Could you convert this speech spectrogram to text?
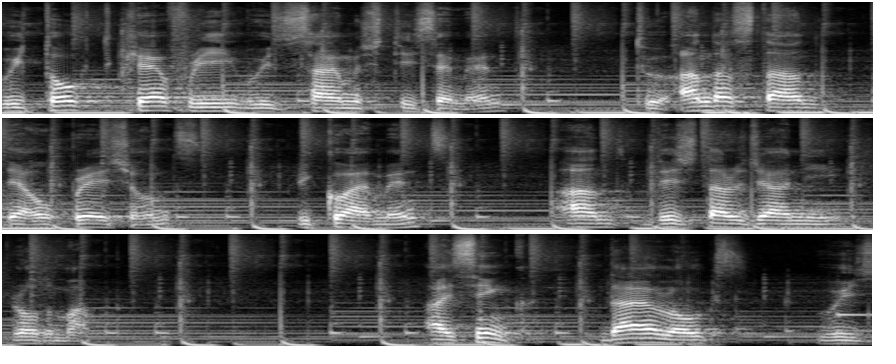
We talked carefully with Siam City Cement to understand their operations, requirements, and digital journey roadmap. I think dialogues with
